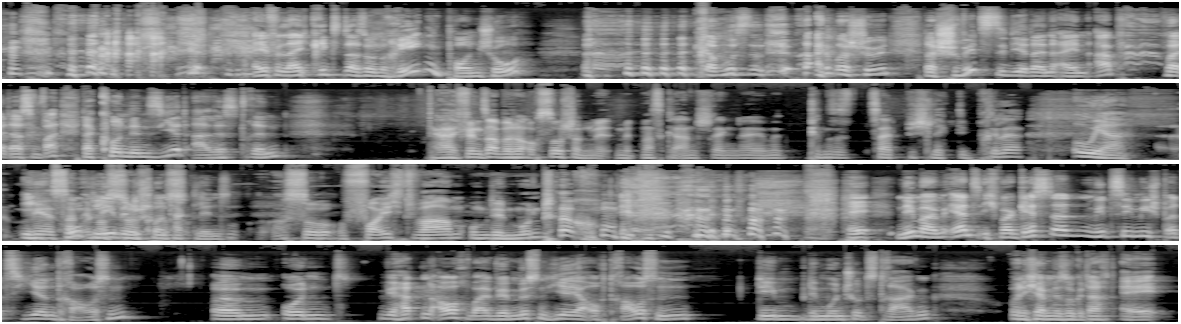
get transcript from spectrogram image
Ey, vielleicht kriegst du da so einen Regenponcho da musst du einmal schön, da schwitzt du dir dann einen ab, weil das da kondensiert alles drin. Ja, ich finde es aber auch so schon mit, mit Maske anstrengend. Ey. Mit ganze Zeit beschlägt die Brille. Oh ja. Ich Mir ist dann hochlebe so, die Kontaktlinsen. So, so feucht warm um den Mund herum. Ey, nee, mal im Ernst, ich war gestern mit Simi spazieren draußen. Ähm, und wir hatten auch, weil wir müssen hier ja auch draußen die, den Mundschutz tragen. Und ich habe mir so gedacht, ey,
